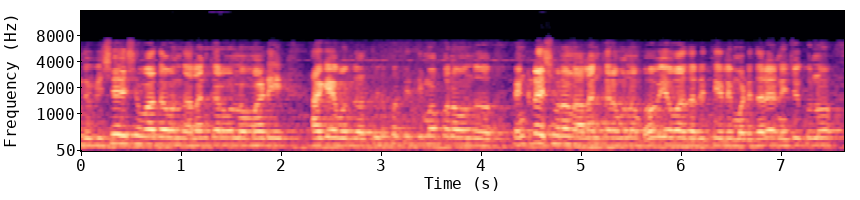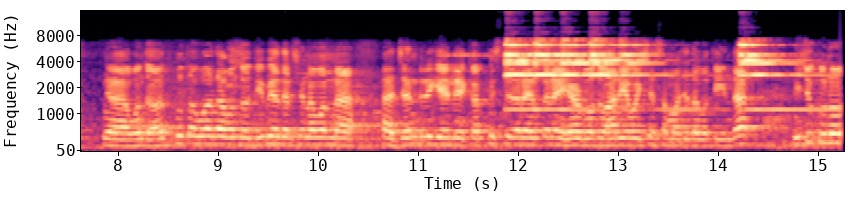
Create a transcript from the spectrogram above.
ಒಂದು ವಿಶೇಷವಾದ ಒಂದು ಅಲಂಕಾರವನ್ನು ಮಾಡಿ, ಹಾಗೆ ಒಂದು ತಿರುಪತಿ ತಿಮ್ಮಪ್ಪನ ಒಂದು ವೆಂಕಟೇಶ್ವರನ ಅಲಂಕಾರವನ್ನು ಭವ್ಯವಾದ ರೀತಿಯಲ್ಲಿ ಮಾಡಿದ್ದಾರೆ. ನಿಜಕ್ಕೂ ಒಂದು ಅದ್ಭುತವಾದ ಒಂದು ದಿವ್ಯ ದರ್ಶನವನ್ನು ಜನರಿಗೆ ಇಲ್ಲಿ ಕಲ್ಪಿಸ್ತಿದ್ದಾರೆ ಅಂತಲೇ ಹೇಳ್ಬೋದು ಆರ್ಯವೈಶ್ಯ ಸಮಾಜದ ವತಿಯಿಂದ. ನಿಜಕ್ಕೂ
